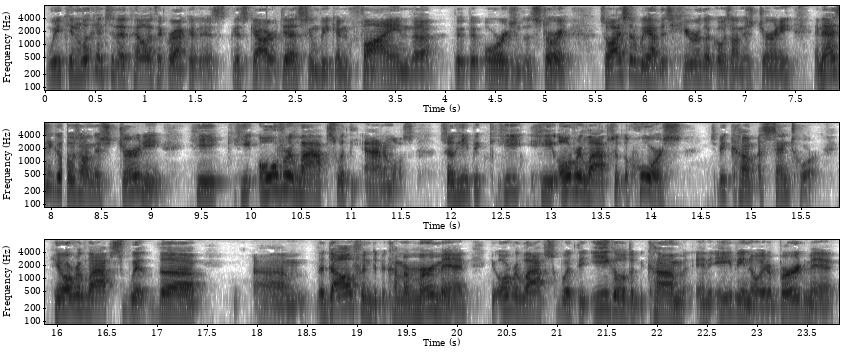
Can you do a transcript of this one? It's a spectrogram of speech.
we can look into the Paleolithic record, this, this gallery of discs, and we can find the, the, the origin of the story. So I said we have this hero that goes on this journey, and as he goes on this journey, he he overlaps with the animals. So he he he overlaps with the horse to become a centaur. He overlaps with the um, the dolphin to become a merman. He overlaps with the eagle to become an avianoid, a birdman.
